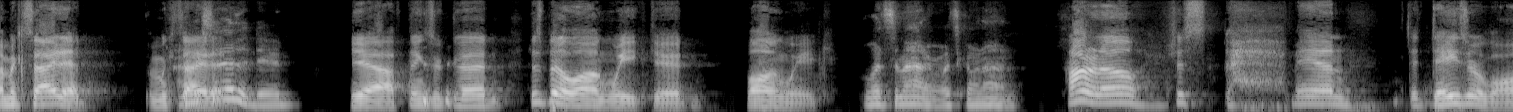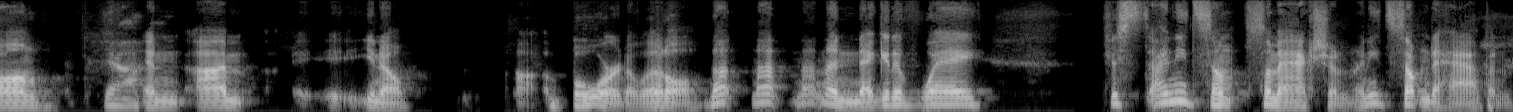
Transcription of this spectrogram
I'm excited. I'm excited. I'm excited, dude. Yeah, things are good. this has been a long week, dude. Long week. What's the matter? What's going on? I don't know. Just, man, the days are long, Yeah. and I'm, you know, uh, bored a little. Not, not, not in a negative way. Just, I need some, some action. I need something to happen.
